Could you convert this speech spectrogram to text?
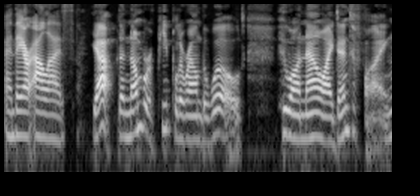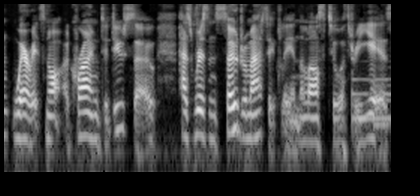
And they are allies yeah, the number of people around the world who are now identifying where it's not a crime to do so has risen so dramatically in the last two or three years.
